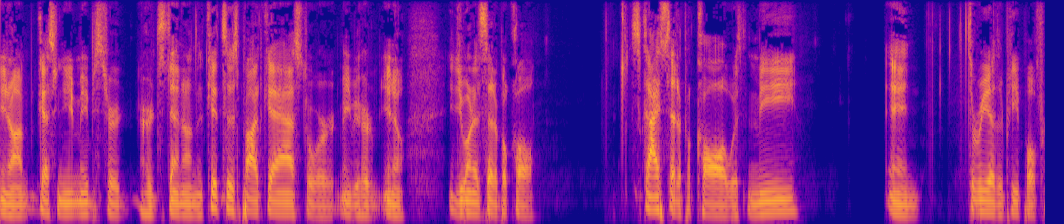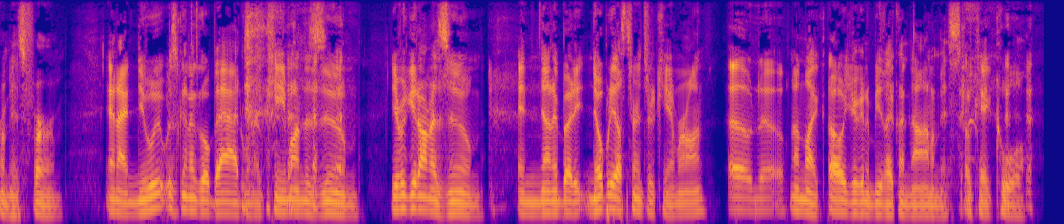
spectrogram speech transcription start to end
You know, I'm guessing you maybe heard heard Sten on the Kitces podcast, or maybe heard, you know, do you want to set up a call? This guy set up a call with me and three other people from his firm. And I knew it was going to go bad when I came on the Zoom. You ever get on a Zoom and nobody nobody else turns their camera on? Oh no. And I'm like, oh, you're going to be like anonymous. Okay, cool.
